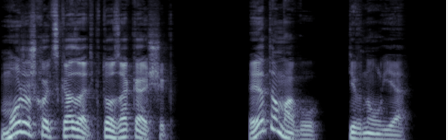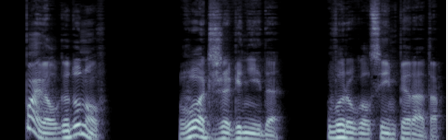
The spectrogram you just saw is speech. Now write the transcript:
Можешь хоть сказать, кто заказчик?» «Это могу», кивнул я. «Павел Годунов». «Вот же гнида!» – выругался император.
